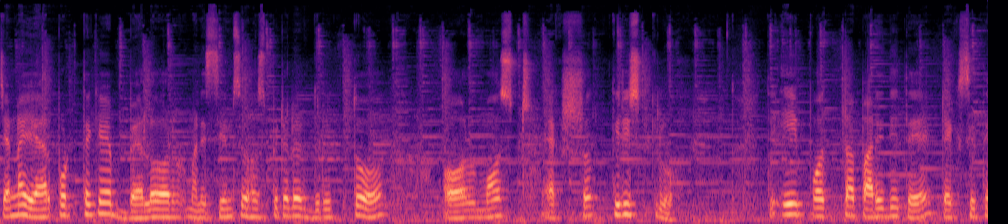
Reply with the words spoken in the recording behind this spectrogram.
চেন্নাই এয়ারপোর্ট থেকে বেলোর মানে সিএমসি হসপিটালের দূরত্ব অলমোস্ট একশো তিরিশ কিলো। তো এই পথটা পাড়ি দিতে ট্যাক্সিতে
